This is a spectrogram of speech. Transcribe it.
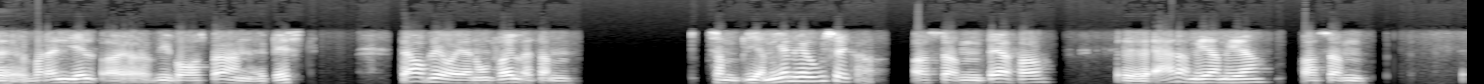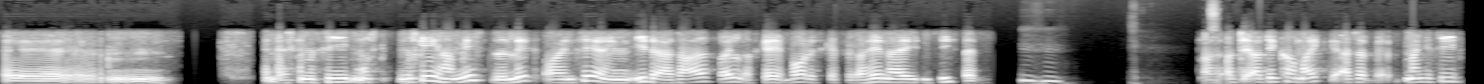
Øh, hvordan hjælper vi vores børn bedst? Der oplever jeg nogle forældre, som, som bliver mere og mere usikre, og som derfor øh, er der mere og mere, og som, øh, hvad skal man sige, måske, måske har mistet lidt orienteringen i deres eget forældreskab, hvor det skal føre hen af i den sidste ende. Mm-hmm. Og, og, det, og det kommer ikke... Altså, man kan sige, at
